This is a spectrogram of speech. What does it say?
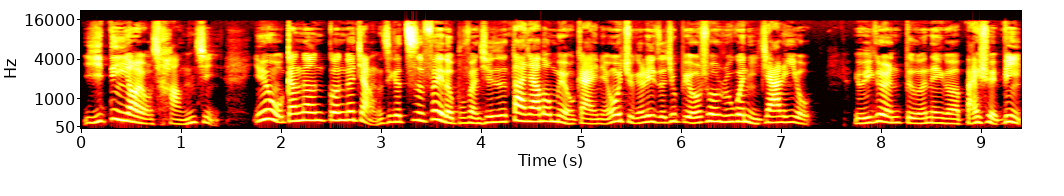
一定要有场景，因为我刚刚关哥讲的这个自费的部分，其实大家都没有概念。我举个例子，就比如说，如果你家里有有一个人得那个白血病，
